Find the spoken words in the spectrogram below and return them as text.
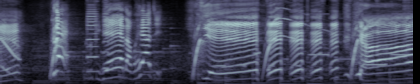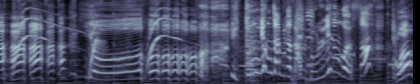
예 그래, 그렇게 예라고 해야지. 예. 야. 요. 이 뚱병잡이가 나를 놀리는 거였어? 뭐?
